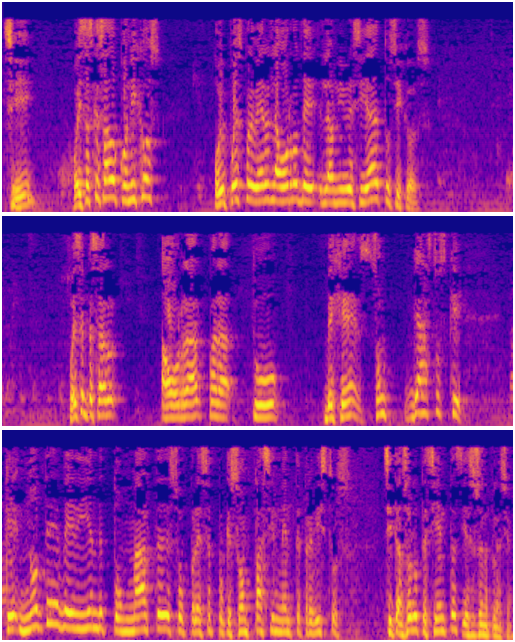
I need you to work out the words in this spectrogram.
¿Sí? Oye, ¿estás casado con hijos? Hoy puedes prever el ahorro de la universidad de tus hijos. Puedes empezar a ahorrar para tu vejez. Son gastos que, que no deberían de tomarte de sorpresa porque son fácilmente previstos. Si tan solo te sientas y haces una planeación.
